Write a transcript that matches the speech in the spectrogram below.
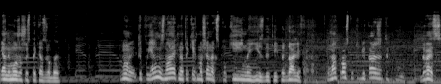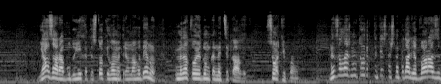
я не можу щось таке зробити. Ну, типу, я не знаю, як на таких машинах спокійно їздити і так далі. Вона просто тобі каже, типу, дивись, я зараз буду їхати 100 км на годину, і мене твоя думка не цікавить. Все, типу. Незалежно від того, як ти тиснеш на педаль, я два рази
